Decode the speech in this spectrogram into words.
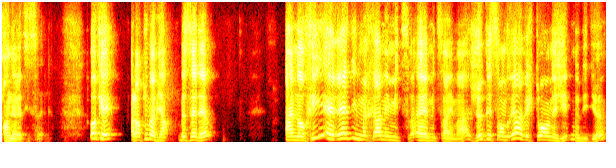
en Eretz Israël. Ok, alors tout va bien. Besséder, Anochi ered eh, je descendrai avec toi en Égypte, nous dit Dieu.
